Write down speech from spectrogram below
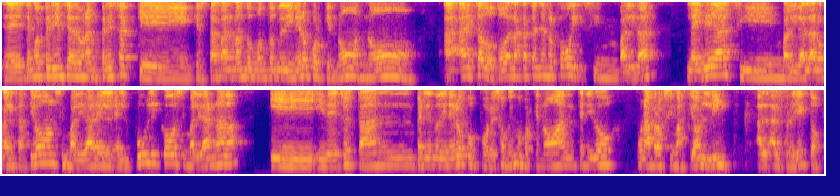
eh, tengo experiencia de una empresa que, está palmando un montón de dinero porque no, no ha, echado todas las castañas al fuego y sin validar la idea, sin validar la localización, sin validar el, público, sin validar nada. Y, de hecho están perdiendo dinero por, por, eso mismo, porque no han tenido una aproximación lean al proyecto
